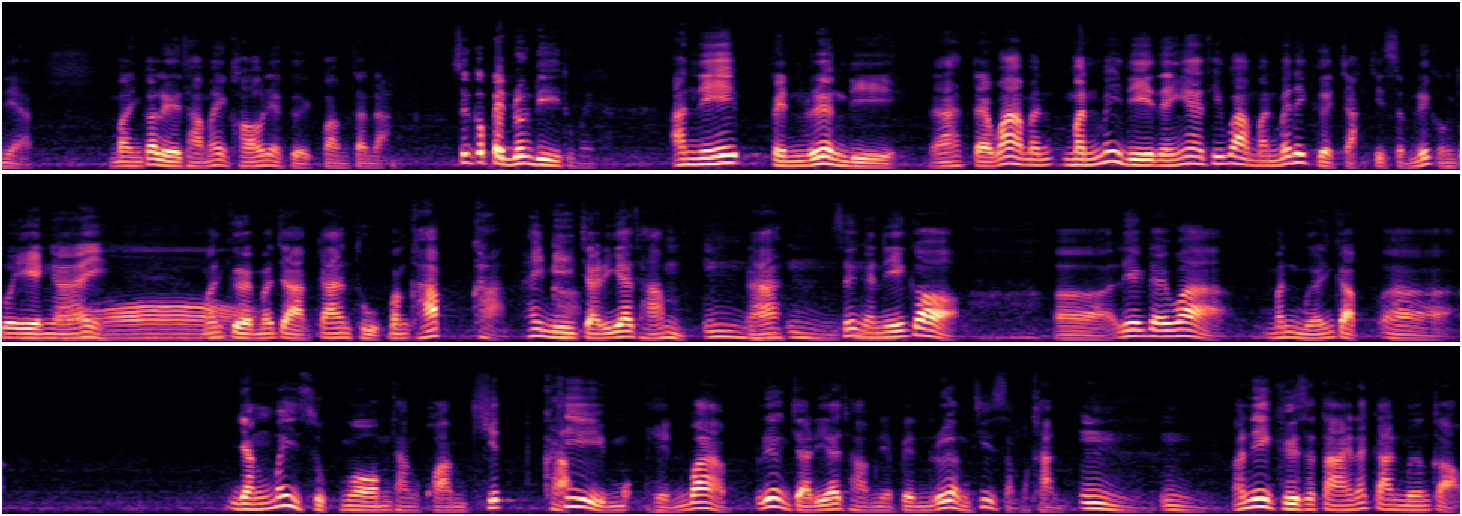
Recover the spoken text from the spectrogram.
เนี่ยมันก็เลยทำให้เขาเนี่ยเกิดความตระหนัก ซึ่งก็เป็นเรื่องดีถูกไหมครับ อันนี้เป็นเรื่องดีนะแต่ว่ามันมันไม่ดีในแง่ที่ว่ามันไม่ได้เกิดจากจิตสำนึกของตัวเองไงอ๋อมันเกิดมาจากการถูกบังคับครับให้มีจริยธรรมอืมนะอืมซึ่งอันนี้ก็เอ่อเรียกได้ว่ามันเหมือนกับเอ่อยังไม่สุกงอมทางความคิดครับที่เห็นว่าเรื่องจริยธรรมเนี่ยเป็นเรื่องที่สำคัญอืมอืมอันนี้คือสไตล์นักการเมืองเก่า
